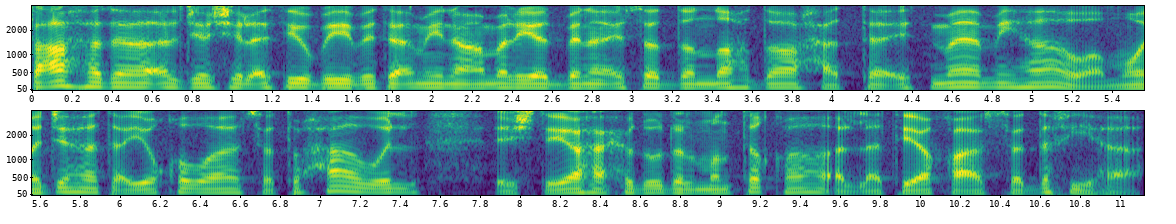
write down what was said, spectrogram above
تعهد الجيش الأثيوبي بتأمين عملية بناء سد النهضة حتى إتمامها ومواجهة أي قوى ستحاول اجتياح حدود المنطقة التي يقع السد فيها.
